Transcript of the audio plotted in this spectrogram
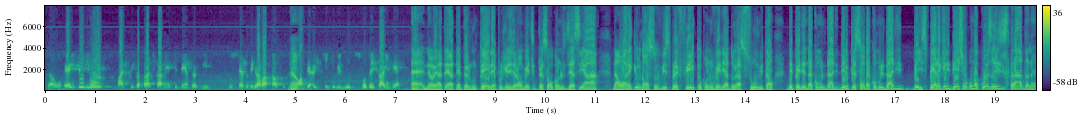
Então, é interior, mas fica praticamente dentro aqui do centro de Gravatal. São apenas cinco minutos se vocês saírem dentro. É, não, eu até, até perguntei, né? Porque geralmente o pessoal quando diz assim, ah, na hora que o nosso vice-prefeito ou quando o vereador assume e tal, dependendo da comunidade dele, o pessoal da comunidade espera que ele deixe alguma coisa registrada, né?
